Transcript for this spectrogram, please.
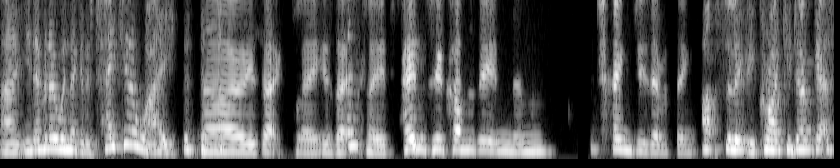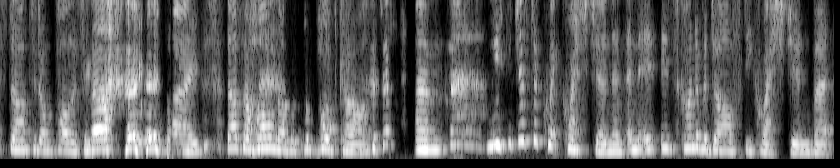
Uh, you never know when they're going to take it away. no, exactly, exactly. It depends who comes in and changes everything. Absolutely. Crikey, don't get us started on politics. No. That's a whole nother podcast. Um, Lisa, just a quick question, and, and it, it's kind of a dafty question, but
